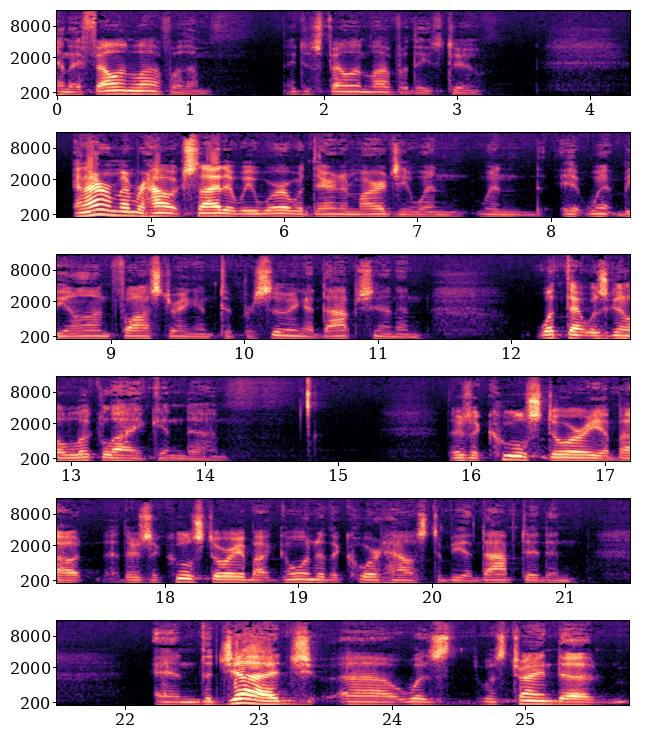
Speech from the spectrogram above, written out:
and they fell in love with them. They just fell in love with these two. And I remember how excited we were with Darren and Margie when, when it went beyond fostering and to pursuing adoption and what that was going to look like. And um, there's a cool story about there's a cool story about going to the courthouse to be adopted and and the judge uh, was was trying to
